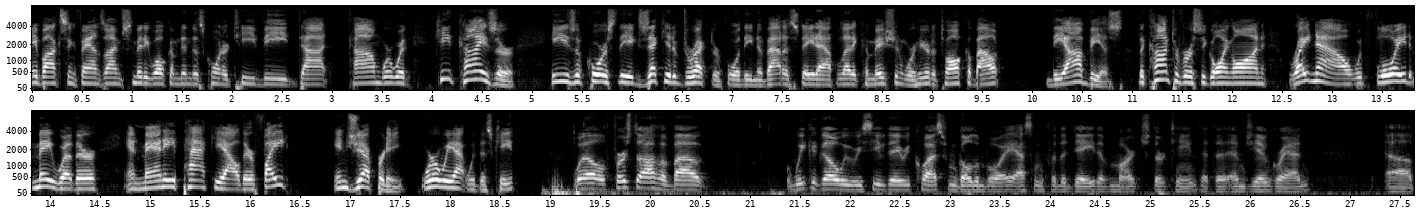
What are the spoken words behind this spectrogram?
Hey, boxing fans, I'm Smitty. Welcome to InThisCornerTV.com. We're with Keith Kizer. He's, of course, the executive director for the Nevada State Athletic Commission. We're here to talk about the obvious, the controversy going on right now with Floyd Mayweather and Manny Pacquiao. Their fight in jeopardy. Where are we at with this, Keith? Well, first off, about a week ago, we received a request from Golden Boy asking for the date of March 13th at the MGM Grand. Uh,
